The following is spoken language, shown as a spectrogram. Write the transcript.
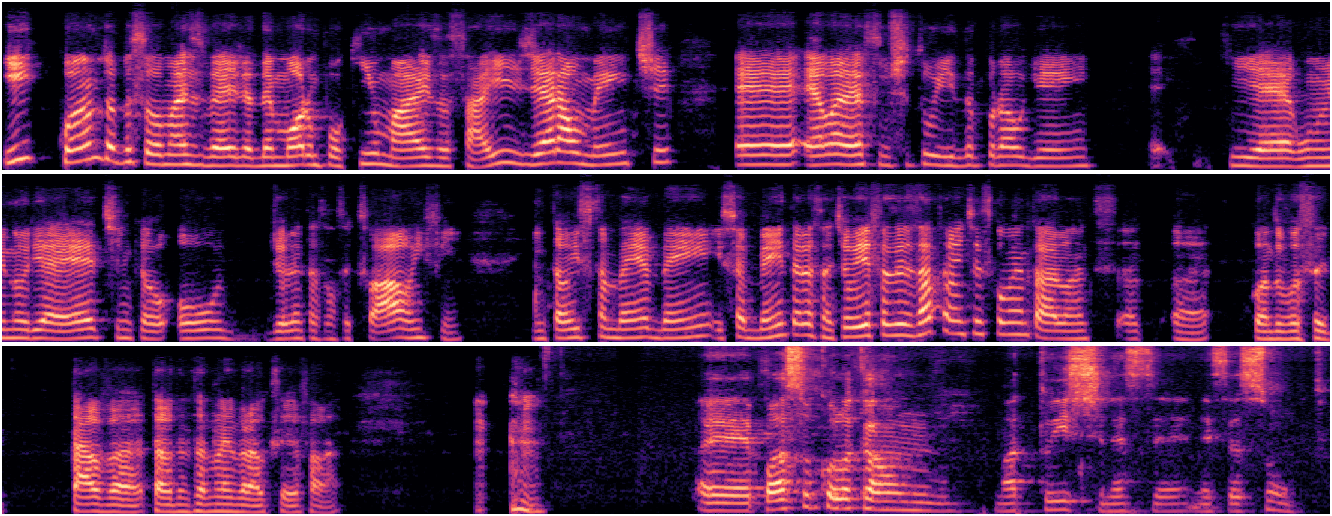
E quando a pessoa mais velha demora um pouquinho mais a sair, geralmente é, ela é substituída por alguém é, que é uma minoria étnica ou de orientação sexual, enfim. Então isso também é bem, isso é bem interessante. Eu ia fazer exatamente esse comentário antes, quando você estava tava tentando lembrar o que você ia falar. É, posso colocar um, uma twist nesse, nesse assunto?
